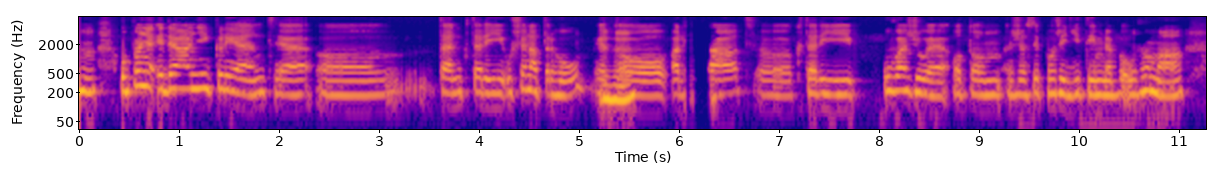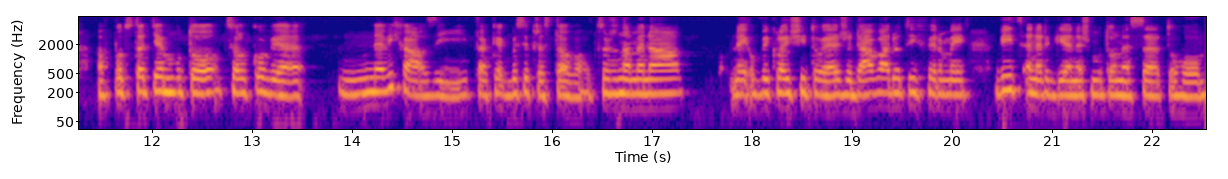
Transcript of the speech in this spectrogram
Mhm. Úplně ideální klient je uh, ten, který už je na trhu. Je Mhm. to advokát, uh, který uvažuje o tom, že si pořídí tým nebo už ho má a v podstatě mu to celkově nevychází tak, jak by si představoval. Což znamená, nejobvyklejší to je, že dává do té firmy víc energie, než mu to nese toho,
